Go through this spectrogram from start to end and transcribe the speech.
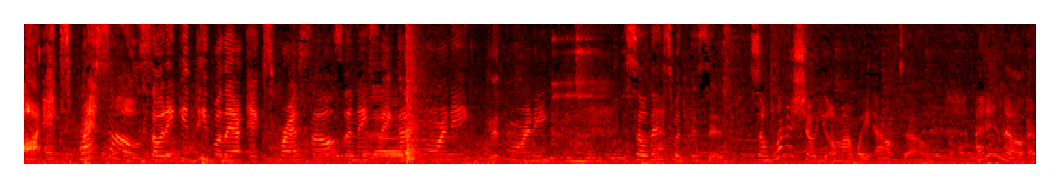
Oh, espressos. So they give people their espressos and they say good morning, good morning. So that's what this is. So I want to show you on my way out though. I didn't know, I,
